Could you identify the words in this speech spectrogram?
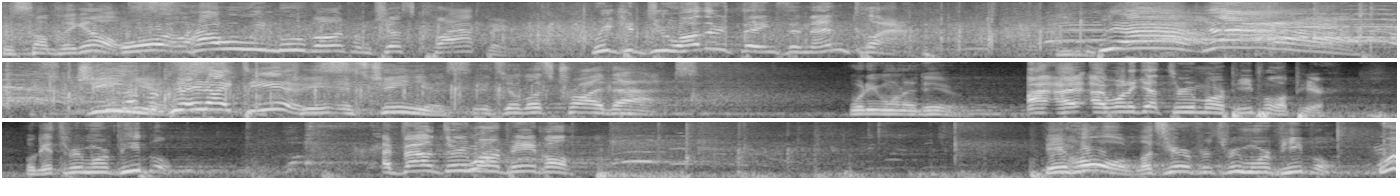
to something else. Or how will we move on from just clapping? We could do other things and then clap. Yeah. Yeah. It's genius. great ideas. Ge- It's genius. It's, let's try that. What do you want to do? I, I, I want to get three more people up here. We'll get three more people. I found three more people. Behold, let's hear it for three more people. Give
